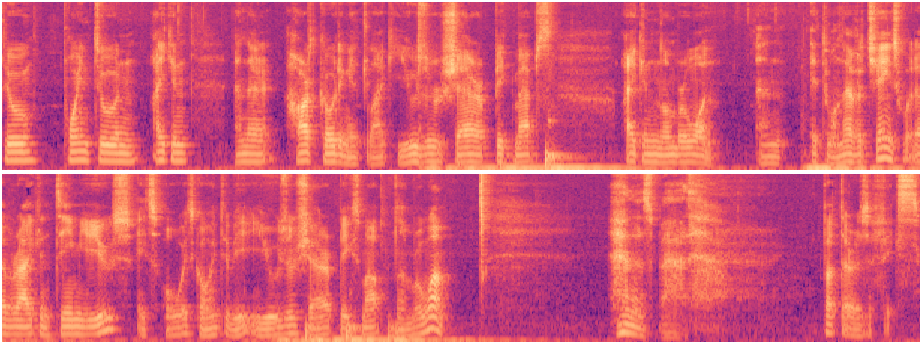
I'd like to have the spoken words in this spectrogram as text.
to point to an icon and they're hard coding it like user share pixmaps icon number one. And it will never change. Whatever icon theme you use it's always going to be user share pixmap number one. And that's bad. But there is a fix.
